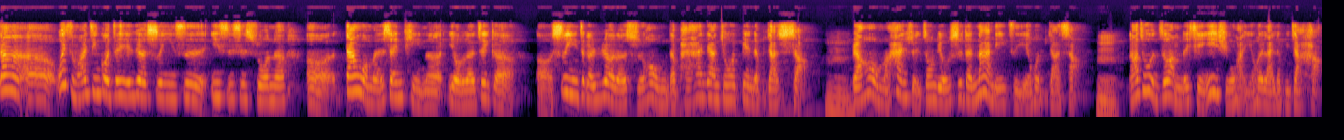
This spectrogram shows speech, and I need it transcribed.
当然，呃，为什么要经过这些热适应是？意思是说呢，呃，当我们身体呢有了这个呃适应这个热的时候，我们的排汗量就会变得比较少，嗯然后我们汗水中流失的钠离子也会比较少，嗯然后除此之外，我们的血液循环也会来的比较好，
